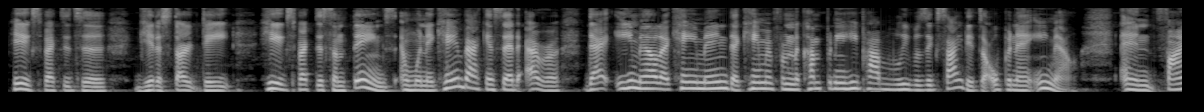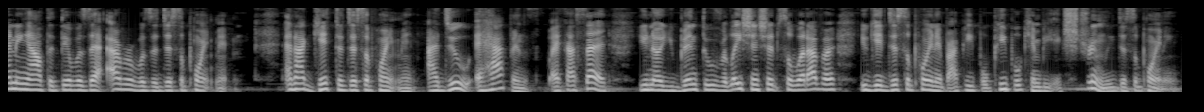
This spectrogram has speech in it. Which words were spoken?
He expected to get a start date. He expected some things. And when they came back and said error, that email that came in, that came in from the company, he probably was excited to open that email. And finding out that there was that error was a disappointment. And I get the disappointment. I do. It happens. Like I said, you know, you've been through relationships or whatever, you get disappointed by people. People can be extremely disappointing.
